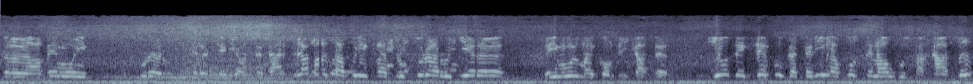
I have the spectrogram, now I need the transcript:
să avem o infrastructură rutieră serioasă. Dar treaba asta cu infrastructura rutieră e mult mai complicată. Eu, de exemplu, Cătălin, am fost în august acasă,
